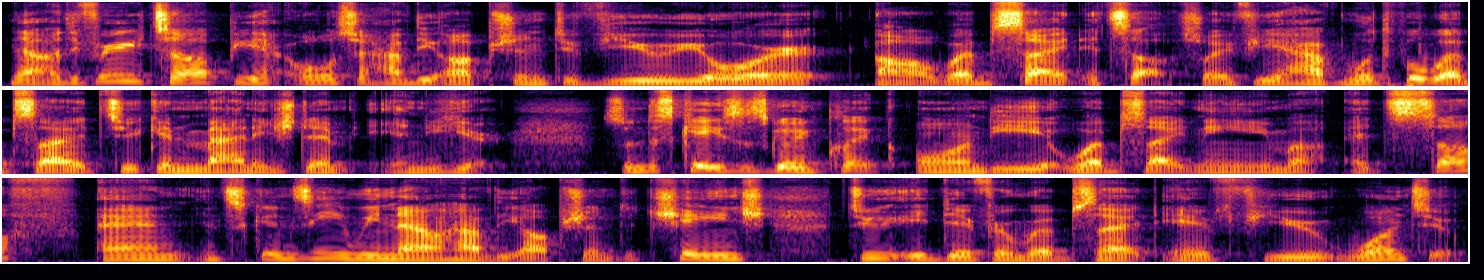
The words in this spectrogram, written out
Now, at the very top, you also have the option to view your uh, website itself. So if you have multiple websites, you can manage them in here. So in this case, let's go and click on the website name itself. And as you can see, we now have the option to change to a different website if you want to.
